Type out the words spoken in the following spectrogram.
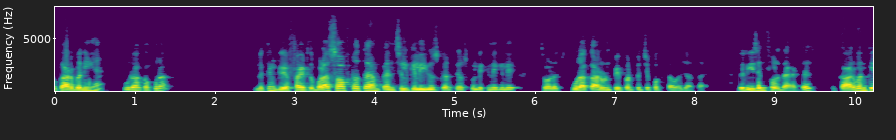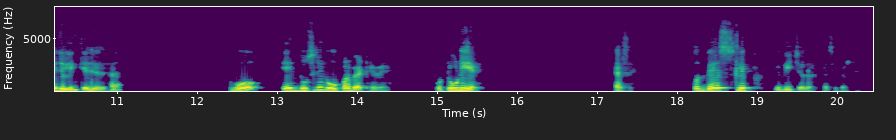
तो कार्बन ही है पूरा का पूरा। लेकिन ग्रेफाइट तो बड़ा सॉफ्ट होता है हम पेंसिल के लिए यूज़ करते हैं उसको लिखने के लिए थोड़ा पूरा कार्बन पेपर पे चिपकता हुआ जाता है। The reason for that is carbon के जो लिंकेजेस हैं वो एक दूसरे के ऊपर बैठे हुए हैं। वो टू है। ऐसे। तो they slip with each other ऐसे करके।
